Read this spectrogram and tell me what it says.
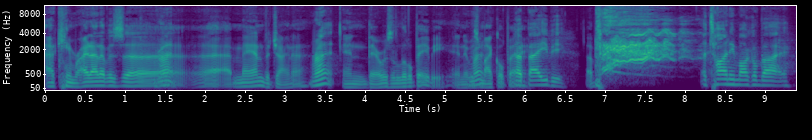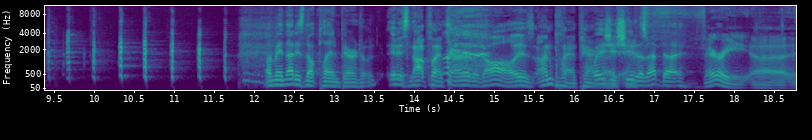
I came right out of his uh, uh, man vagina, Right. and there was a little baby, and it was Right. Michael Bay. A baby. a tiny Michael Bay. I mean, that is not Planned Parenthood. It is not Planned Parenthood at all. It is unplanned Parenthood. Where's your and shooter it's that day? Very. Uh,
